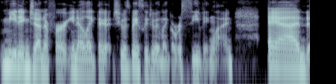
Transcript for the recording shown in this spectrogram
meeting Jennifer. You know, like the, she was basically doing like a receiving line, and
